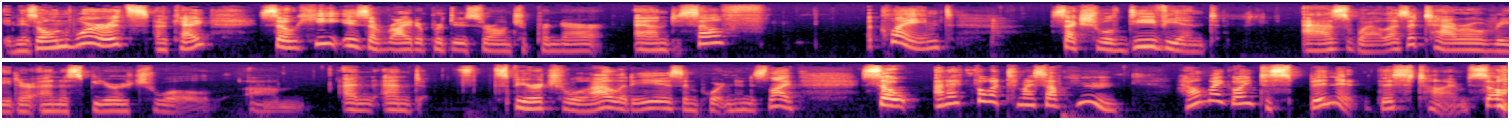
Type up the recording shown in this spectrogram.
in his own words okay so he is a writer producer entrepreneur and self acclaimed sexual deviant as well as a tarot reader and a spiritual um, and and spirituality is important in his life. So and i thought to myself hmm how am I going to spin it this time? So,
